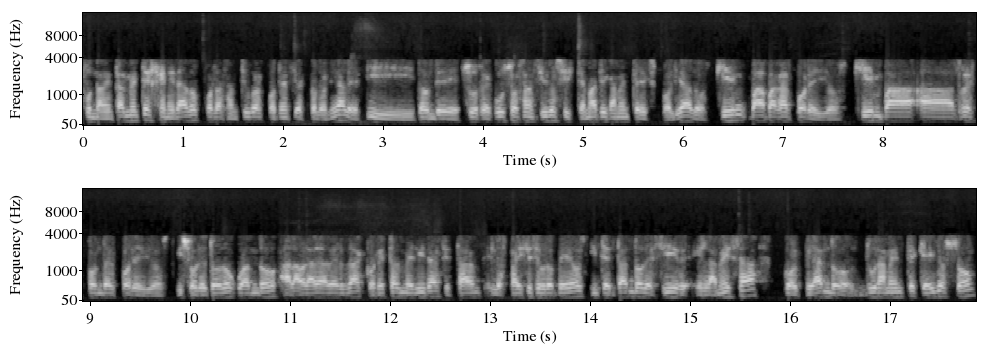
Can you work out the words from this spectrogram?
fundamentalmente generados por las antiguas potencias coloniales y donde sus recursos han sido sistemáticamente expoliados. ¿Quién va a pagar por ellos? ¿Quién va a responder por ellos? Y sobre todo cuando a la hora de la verdad con estas medidas están los países europeos intentando decir en la mesa golpeando duramente que ellos son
